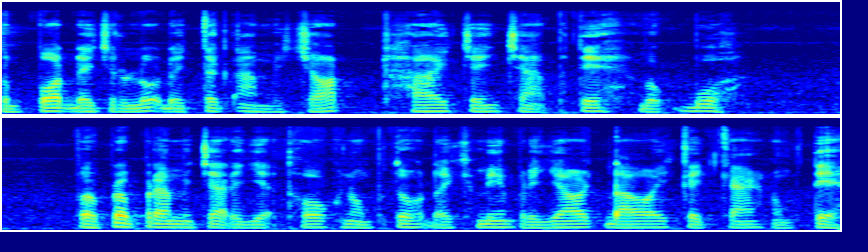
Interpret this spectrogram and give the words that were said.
សម្ពត់ដែលជ្រលក់ដោយទឹកអមិចតហើយចេញចាក់ផ្ទះមកបួសប្រព្រឹត្តប្រមចរិយធម៌ក្នុងផ្ទះដោយគ្មានប្រយោជន៍ដោយកិច្ចការក្នុងផ្ទះ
